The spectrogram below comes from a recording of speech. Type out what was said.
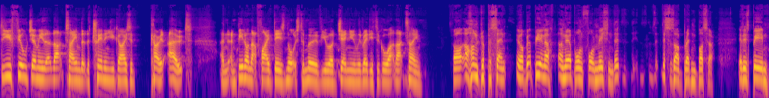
do you feel, Jimmy, that at that time that the training you guys had carried out and, and being on that five days' notice to move, you were genuinely ready to go at that time? A hundred percent. You know, being a, an airborne formation, this is our bread and butter. It is being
